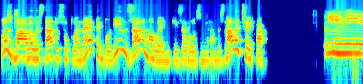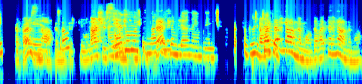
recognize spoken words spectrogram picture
позбавили статусу планети, бо він замаленький за розмірами. Знали цей факт? Ні. Тепер знатимете, що у нашій А я думаю, сонячній що наша системі. земля найменша. Давайте глянемо, давайте глянемо.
